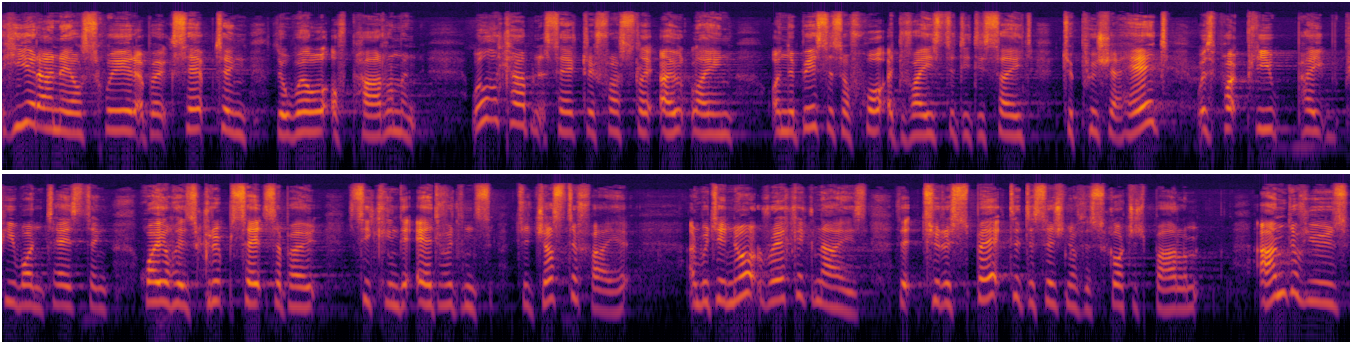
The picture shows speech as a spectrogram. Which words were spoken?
here and elsewhere about accepting the will of Parliament, will the Cabinet Secretary firstly outline on the basis of what advice did he decide to push ahead with P1 testing while his group sets about seeking the evidence to justify it? And would he not recognise that to respect the decision of the Scottish Parliament and the views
